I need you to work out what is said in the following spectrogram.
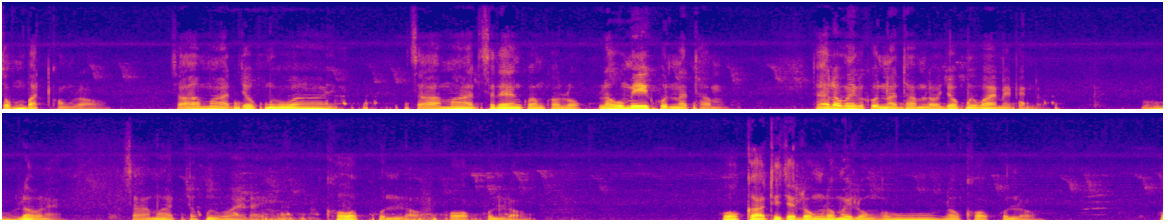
สมบัติของเรา สามารถยกมือไหว้ สามารถแสดงความเคารพเรามีคุณธรรม ถ้าเราไม่มีคุณธรรม เรายกมือไหว้ไม่เป็นหรอกโอ้เราเนะี่ยสามารถยกมือไหว้ได้ขอบคุณเราขอบคุณเรา โอกาสที่จะหลงเราไม่หลง โอ้ เราขอบคุณเรา โอ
